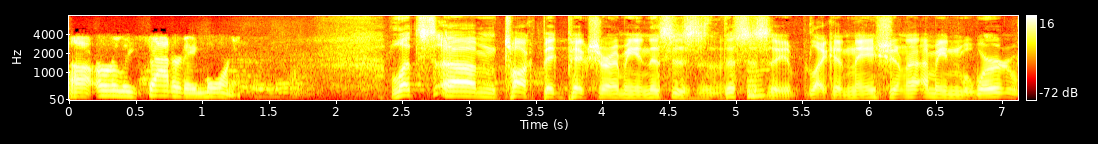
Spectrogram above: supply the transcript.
uh, early Saturday morning. Let's um, talk big picture. I mean, this is this is a, like a nation. I mean, we're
